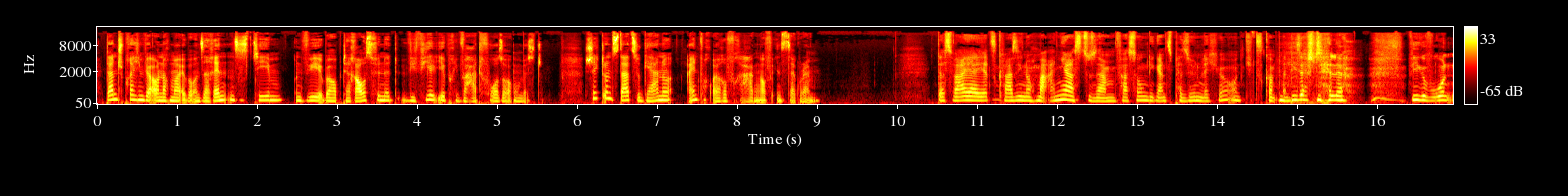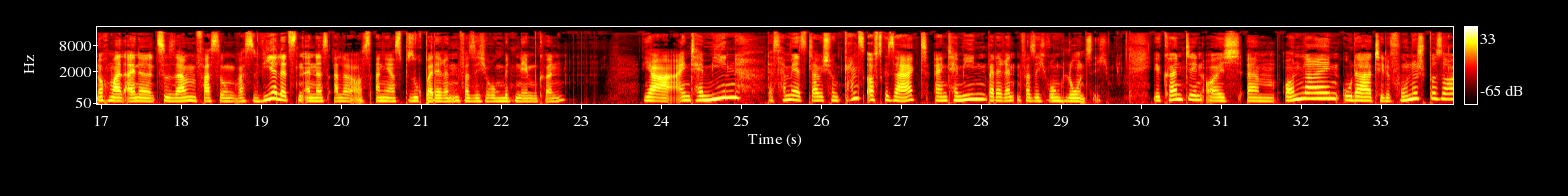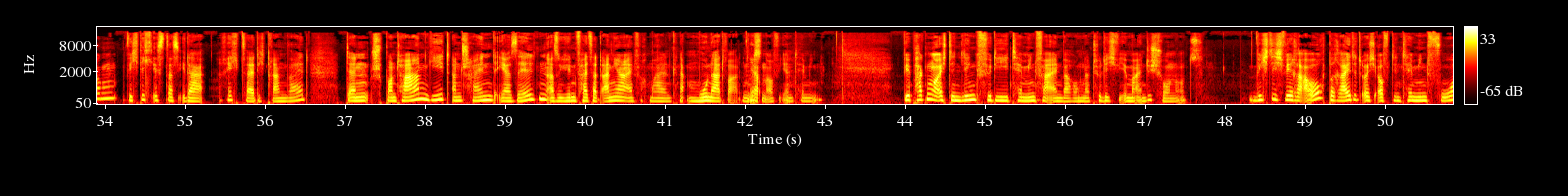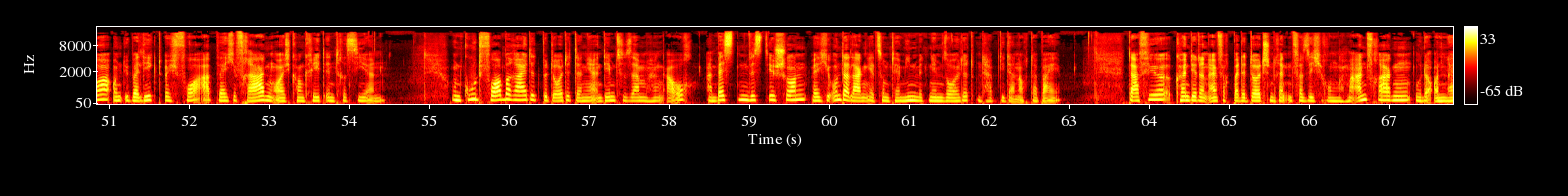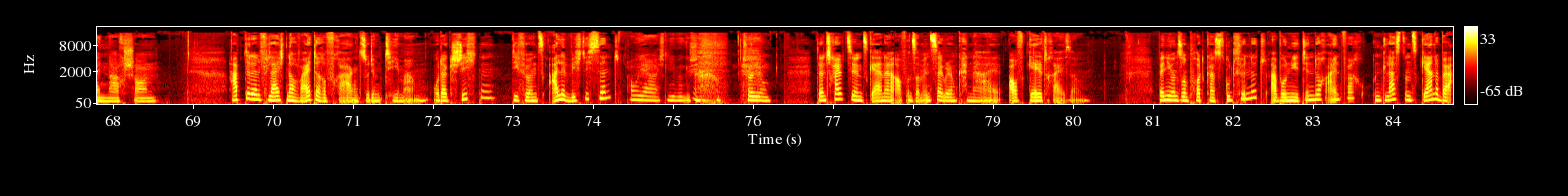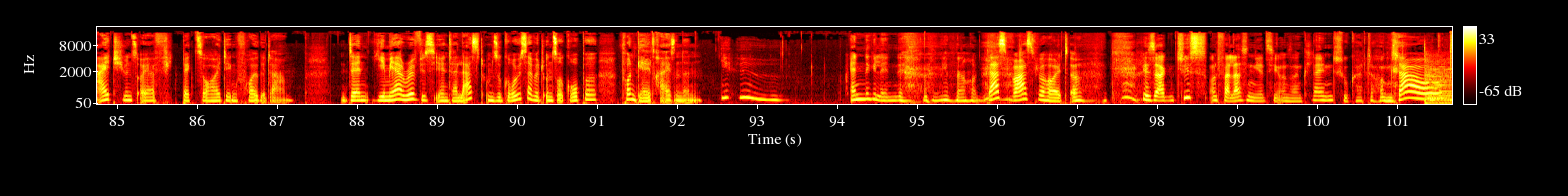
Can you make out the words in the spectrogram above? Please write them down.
Dann sprechen wir auch nochmal über unser Rentensystem und wie ihr überhaupt herausfindet, wie viel ihr privat vorsorgen müsst. Schickt uns dazu gerne einfach eure Fragen auf Instagram. Das war ja jetzt quasi nochmal Anjas Zusammenfassung, die ganz persönliche. Und jetzt kommt an dieser Stelle, wie gewohnt, nochmal eine Zusammenfassung, was wir letzten Endes alle aus Anjas Besuch bei der Rentenversicherung mitnehmen können. Ja, ein Termin, das haben wir jetzt, glaube ich, schon ganz oft gesagt, ein Termin bei der Rentenversicherung lohnt sich. Ihr könnt den euch ähm, online oder telefonisch besorgen. Wichtig ist, dass ihr da rechtzeitig dran seid, denn spontan geht anscheinend eher selten. Also jedenfalls hat Anja einfach mal einen knappen Monat warten Ja. müssen auf ihren Termin. Wir packen euch den Link für die Terminvereinbarung natürlich wie immer in die Shownotes. Wichtig wäre auch, bereitet euch auf den Termin vor und überlegt euch vorab, welche Fragen euch konkret interessieren. Und gut vorbereitet bedeutet dann ja in dem Zusammenhang auch, am besten wisst ihr schon, welche Unterlagen ihr zum Termin mitnehmen solltet und habt die dann auch dabei. Dafür könnt ihr dann einfach bei der deutschen Rentenversicherung nochmal anfragen oder online nachschauen. Habt ihr denn vielleicht noch weitere Fragen zu dem Thema oder Geschichten, die für uns alle wichtig sind? Oh ja, ich liebe Geschichten. Entschuldigung. Dann schreibt sie uns gerne auf unserem Instagram-Kanal auf Geldreise. Wenn ihr unseren Podcast gut findet, abonniert ihn doch einfach und lasst uns gerne bei iTunes euer Feedback zur heutigen Folge da. Denn je mehr Reviews ihr hinterlasst, umso größer wird unsere Gruppe von Geldreisenden. Juhu. Ende Gelände. Genau, das war's für heute. Wir sagen Tschüss und verlassen jetzt hier unseren kleinen Schuhkarton. Ciao!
